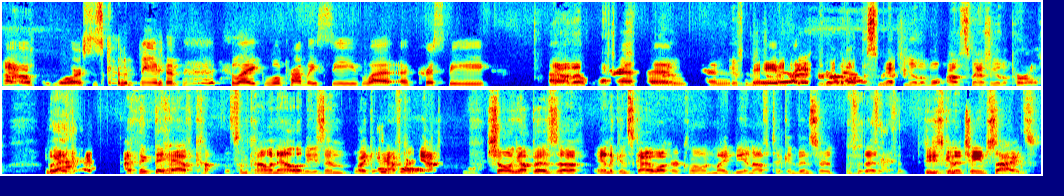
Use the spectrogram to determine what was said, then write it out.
know how open Dolores is going to be to. Like, we'll probably see what a crispy. Uh, Yeah, that's- Dolores and and If, Maeve. I, I like, forgot about the smashing of the uh, smashing of the pearl, but Yeah. I, I, I think they have co- some commonalities, and like They after yeah, showing up as a Anakin Skywalker clone might be enough to convince her that she's going to change sides.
